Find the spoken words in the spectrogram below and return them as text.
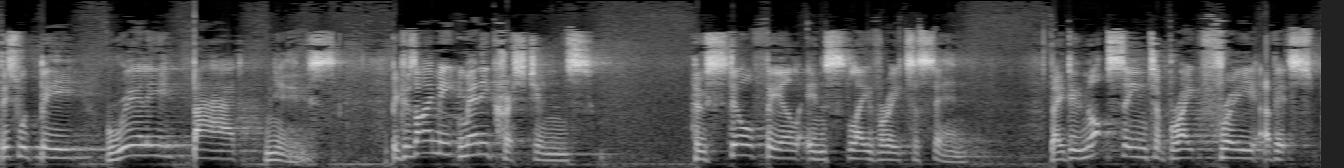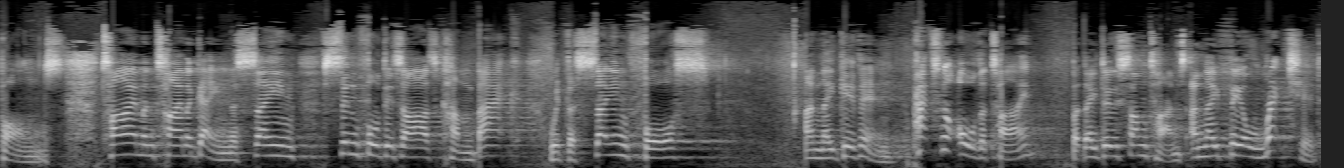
This would be really bad news. Because I meet many Christians who still feel in slavery to sin. They do not seem to break free of its bonds. Time and time again, the same sinful desires come back with the same force and they give in. Perhaps not all the time, but they do sometimes, and they feel wretched.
